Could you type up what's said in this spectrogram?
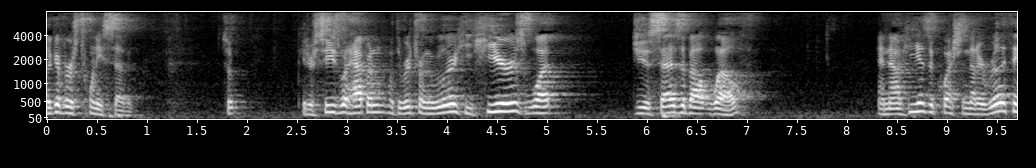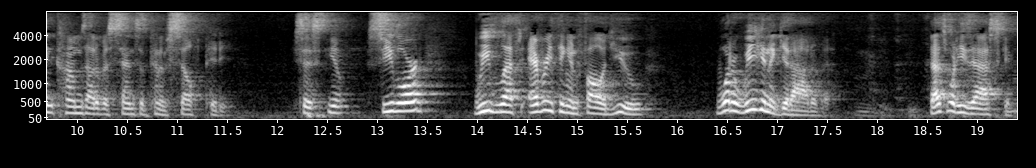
Look at verse 27. So Peter sees what happened with the rich young ruler. He hears what Jesus says about wealth. And now he has a question that I really think comes out of a sense of kind of self pity. He says, You know, see, Lord, we've left everything and followed you. What are we going to get out of it? That's what he's asking.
